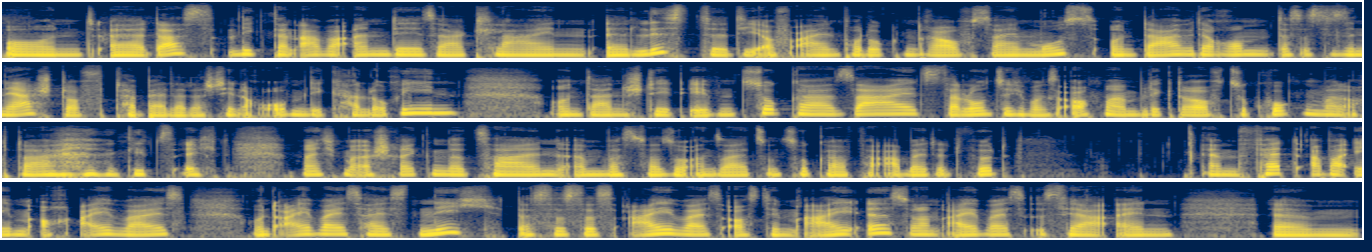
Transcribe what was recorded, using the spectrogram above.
Und äh, das liegt dann aber an dieser kleinen äh, Liste, die auf allen Produkten drauf sein muss. Und da wiederum, das ist diese Nährstofftabelle. Da stehen auch oben die Kalorien und dann steht eben Zucker, Salz. Da lohnt sich übrigens auch mal einen Blick drauf zu gucken, weil auch da gibt's echt manchmal erschreckende Zahlen, ähm, was da so an Salz und Zucker verarbeitet wird. Ähm, Fett, aber eben auch Eiweiß. Und Eiweiß heißt nicht, dass es das Eiweiß aus dem Ei ist, sondern Eiweiß ist ja ein ähm,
